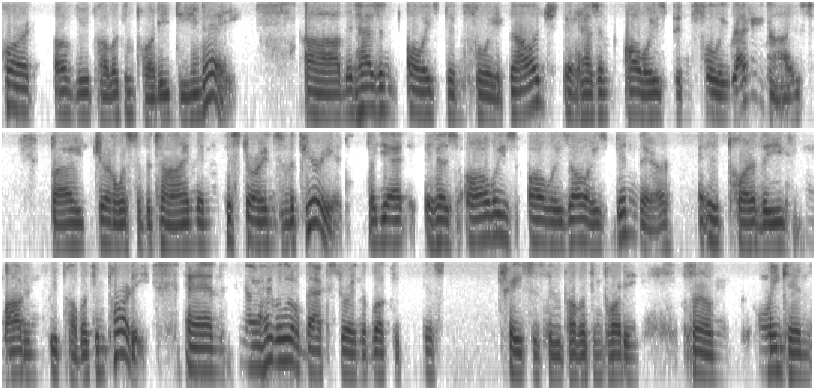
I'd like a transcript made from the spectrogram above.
part of the Republican Party DNA. Um, it hasn't always been fully acknowledged. It hasn't always been fully recognized by journalists of the time and historians of the period. But yet, it has always, always, always been there as part of the modern Republican Party. And you know, I have a little backstory in the book that just traces the Republican Party from Lincoln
